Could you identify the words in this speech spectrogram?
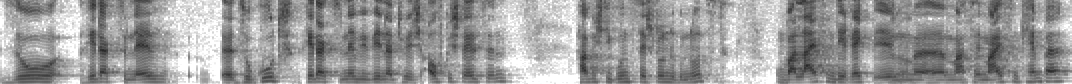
so redaktionell, äh, so gut redaktionell wie wir natürlich aufgestellt sind, habe ich die Gunst der Stunde genutzt und war live und direkt im äh, Marcel Meißen Camper.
